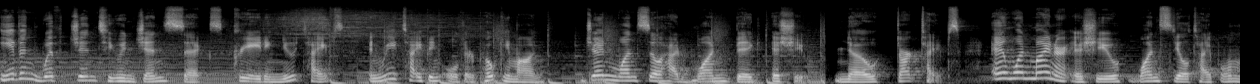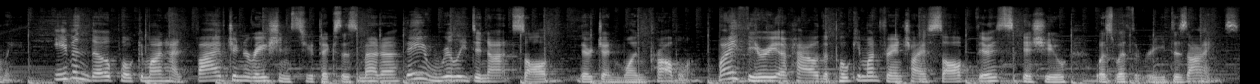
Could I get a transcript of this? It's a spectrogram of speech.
Even with Gen 2 and Gen 6 creating new types and retyping older Pokemon, Gen 1 still had one big issue no dark types, and one minor issue one steel type only. Even though Pokemon had 5 generations to fix this meta, they really did not solve their Gen 1 problem. My theory of how the Pokemon franchise solved this issue was with redesigns.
